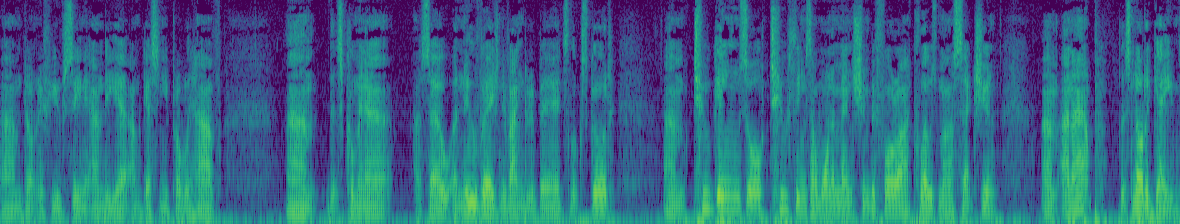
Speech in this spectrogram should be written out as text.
Um, don't know if you've seen it, Andy, yet. I'm guessing you probably have. Um, that's coming out. So a new version of Angry Birds looks good. Um, two games or two things I want to mention before I close my section. Um, an app that's not a game.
